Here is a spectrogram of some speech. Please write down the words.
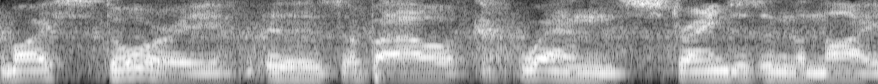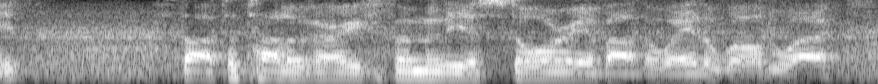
My story is about when strangers in the night start to tell a very familiar story about the way the world works.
